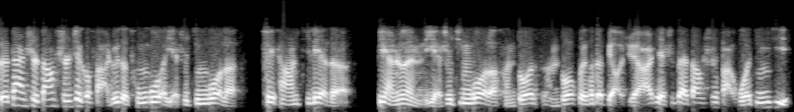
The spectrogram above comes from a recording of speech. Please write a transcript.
呃，但是当时这个法律的通过也是经过了非常激烈的辩论，也是经过了很多很多回合的表决，而且是在当时法国经济。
